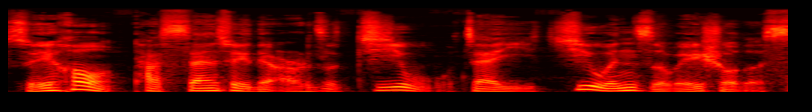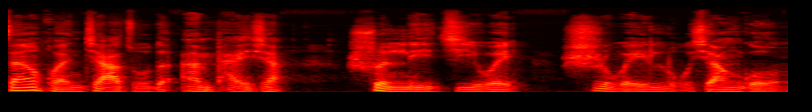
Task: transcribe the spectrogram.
随后，他三岁的儿子姬武在以姬文子为首的三桓家族的安排下顺利继位，是为鲁襄公。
